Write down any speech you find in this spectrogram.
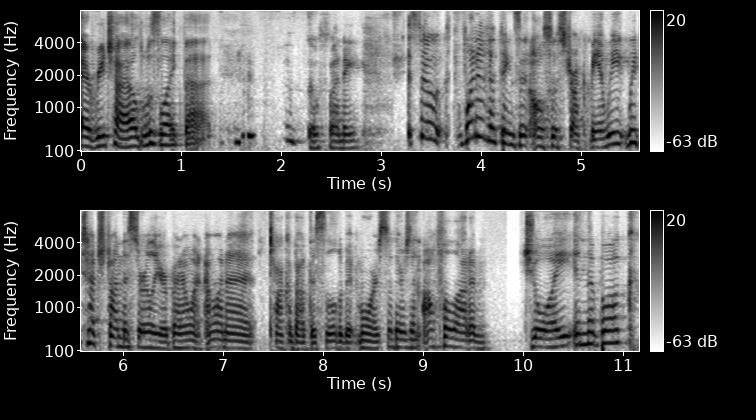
every child was like that. so funny. So one of the things that also struck me, and we we touched on this earlier, but I want I want to talk about this a little bit more. So there's an awful lot of joy in the book.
